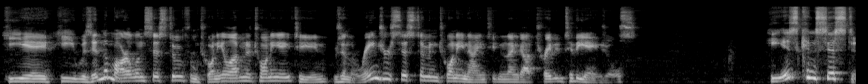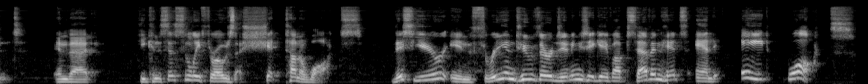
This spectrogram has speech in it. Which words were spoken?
He he was in the Marlin system from 2011 to 2018. Was in the Ranger system in 2019, and then got traded to the Angels. He is consistent in that he consistently throws a shit ton of walks. This year, in three and two thirds innings, he gave up seven hits and eight walks.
